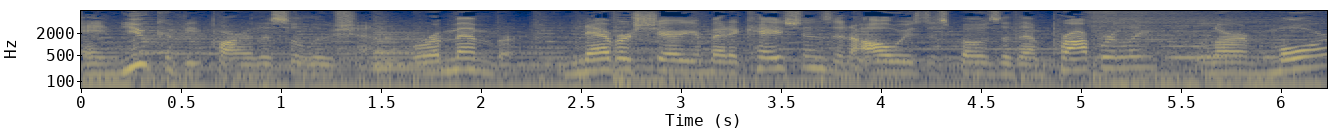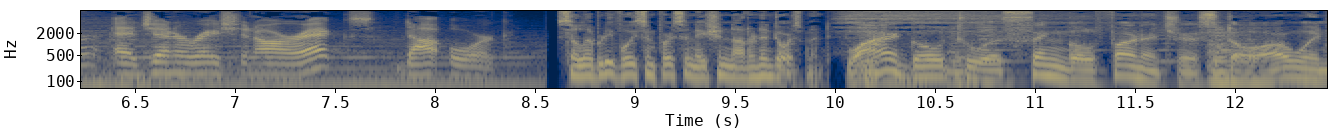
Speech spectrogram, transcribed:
and you can be part of the solution. Remember, never share your medications and always dispose of them properly. Learn more at generationrx.org. Celebrity voice impersonation not an endorsement. Why go to a single furniture store when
